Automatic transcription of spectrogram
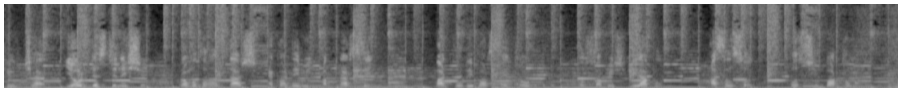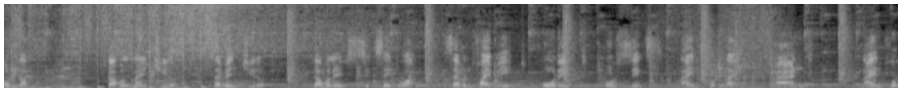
future, your destination, Pramotanath Das Academy of Nursing, Bantu Riverside Road, Post Office Hirapur, Asansol, Paschim Bardhaman. Phone number double nine zero seven zero double eight six eight one, seven five eight four eight four six nine four nine and nine four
